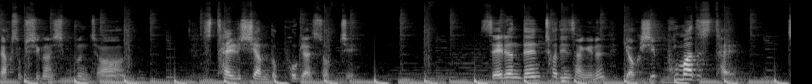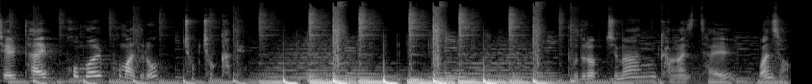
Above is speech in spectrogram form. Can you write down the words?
약속 시간 10분 전 스타일리시함도 포기할 수 없지. 세련된 첫인상에는 역시 포마드 스타일. 젤 타입 포멀 포마드로 촉촉하게. 부드럽지만 강한 스타일 완성.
